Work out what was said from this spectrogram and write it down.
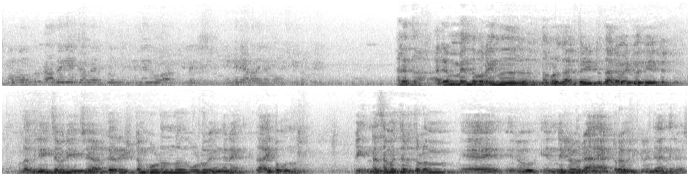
അപ്പൊ നമുക്ക് കഥ കേൾക്കാൻ നേരത്തും ഇതിന്റെ എങ്ങനെയാണ് അതിനെ നോക്കിയത് അല്ല താരം എന്ന് പറയുന്നത് നമ്മൾ താല്പര്യമായിട്ട് താരമായിട്ട് വരികയല്ലല്ലോ. നമ്മൾ അഭിനയിച്ച് അഭിനയിച്ച് ആൾക്കാരുടെ ഇഷ്ടം കൂടുന്നത് കൂടും എങ്ങനെ ഇതായി പോകുന്നു? ഇപ്പൊ എന്നെ സംബന്ധിച്ചിടത്തോളം ഒരു എന്നിലുള്ള ഒരു ആക്ടറെ ഒരിക്കലും ഞാൻ നിരാശ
